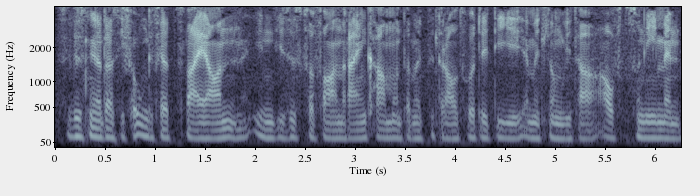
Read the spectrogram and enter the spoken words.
Sie wissen ja, dass ich vor ungefähr zwei Jahren in dieses Verfahren reinkam und damit betraut wurde, die Ermittlungen wieder aufzunehmen.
